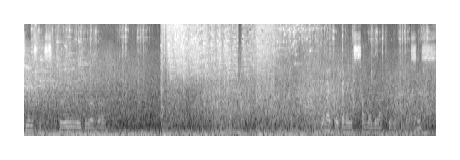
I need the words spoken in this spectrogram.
Seems extremely doable. I feel like we're getting somewhat lucky with the bosses.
